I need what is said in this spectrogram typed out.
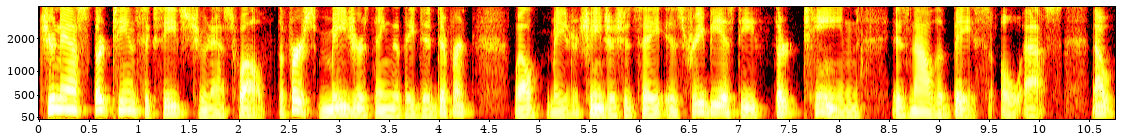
TrueNAS 13 succeeds TrueNAS 12. The first major thing that they did different, well, major change I should say, is FreeBSD 13 is now the base OS. Now,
